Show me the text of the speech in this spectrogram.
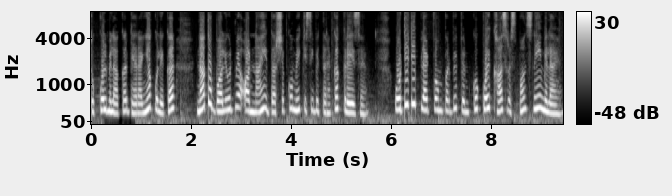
तो कुल मिलाकर गहराइयों को लेकर न तो बॉलीवुड में और न ही दर्शकों में किसी भी तरह का क्रेज है। ओटीटी प्लेटफॉर्म पर भी फ़िल्म को कोई खास रिस्पांस नहीं मिला है।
